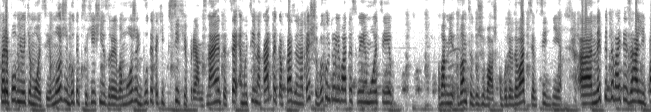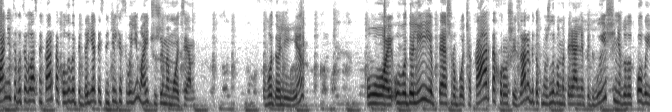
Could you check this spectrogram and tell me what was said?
Переповнюють емоції, можуть бути психічні зриви, можуть бути такі психи. Прям знаєте, це емоційна карта, яка вказує на те, що ви контролювати свої емоції. Вам вам це дуже важко буде вдаватися в ці дні. Е, Не піддавайтесь загальній паніці, бо це власне карта, коли ви піддаєтесь не тільки своїм, а й чужим емоціям. Водолії. Ой, у водоліїв теж робоча карта, хороший заробіток, можливо, матеріальне підвищення, додаткове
